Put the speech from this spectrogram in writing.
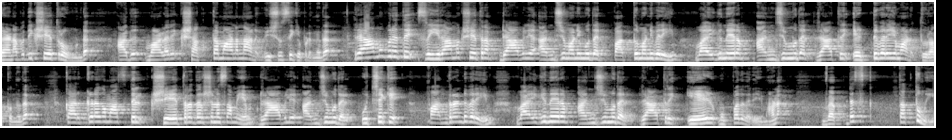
ഗണപതി ക്ഷേത്രവുമുണ്ട്. അത് വളരെ ശക്തമാണെന്നാണ് വിശ്വസിക്കപ്പെടുന്നത്. രാമപുരത്തെ ശ്രീരാമക്ഷേത്രം രാവിലെ അഞ്ചു മണി മുതൽ പത്ത് മണി വരെയും വൈകുന്നേരം അഞ്ചു മുതൽ രാത്രി എട്ട് വരെയുമാണ് തുറക്കുന്നത്. കർക്കിടക മാസത്തിൽ ക്ഷേത്ര ദർശന സമയം രാവിലെ അഞ്ചു മുതൽ ഉച്ചയ്ക്ക് പന്ത്രണ്ട് വരെയും വൈകുന്നേരം അഞ്ചു മുതൽ രാത്രി ഏഴ് മുപ്പത് വരെയുമാണ്. വെബ് ഡെസ്ക് തത്തുമീ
